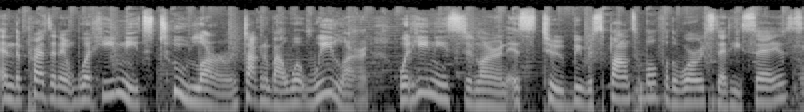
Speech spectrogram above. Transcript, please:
And the president, what he needs to learn, talking about what we learn, what he needs to learn is to be responsible for the words that he says,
